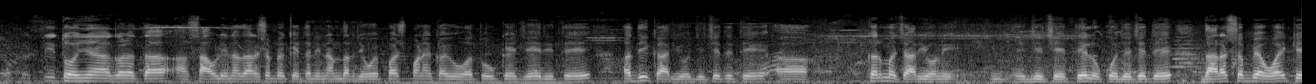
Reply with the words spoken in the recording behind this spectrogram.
ચોક્કસથી તો અહીંયા આગળ હતા સાવલીના ધારાસભ્ય કેતન ઇનામદાર જેઓએ સ્પષ્ટપણે કહ્યું હતું કે જે રીતે અધિકારીઓ જે છે તે કર્મચારીઓની જે છે તે લોકો જે છે તે ધારાસભ્ય હોય કે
